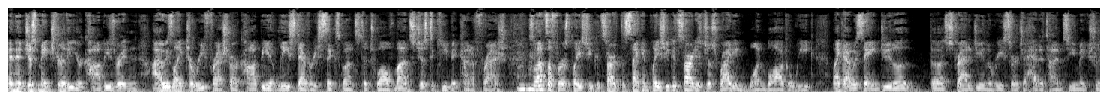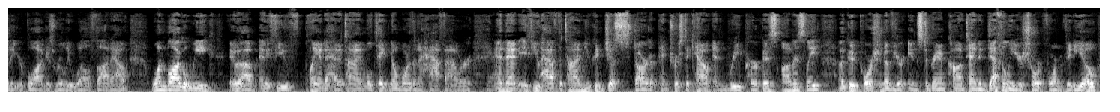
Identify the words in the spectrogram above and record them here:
and then just make sure that your copy's written. I always like to refresh our copy at least every six months to 12 months just to keep it kind of fresh. So that's the first place you could start. The second place you could start is just writing one blog a week. Like I was saying, do the, the strategy and the research ahead of time so you make sure that your blog is really well thought out. One blog a week, uh, if you've planned ahead of time, will take no more than a half hour. And then if you have the time, you can just start a Pinterest account and repurpose, honestly, a good portion of your Instagram content and definitely your short form video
